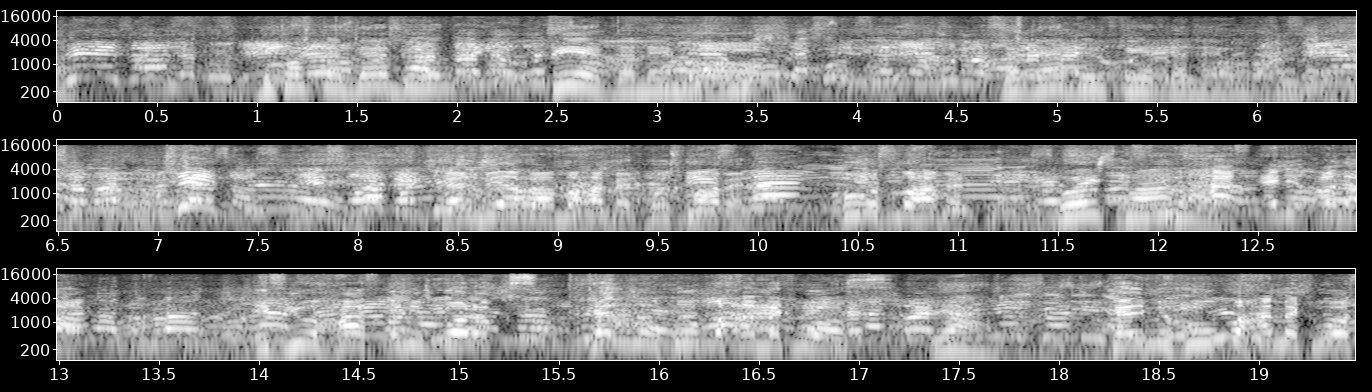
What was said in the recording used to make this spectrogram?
Yeah. Because the devil fear the name of Jesus. The devil fear the name of Jesus. Jesus is what the Tell me about Muhammad. Who's Muhammad? Who was Muhammad? Who is Muhammad? If you Have any honor? If you have any bollocks, tell me who Muhammad was. Yeah. Tell me who Muhammad was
